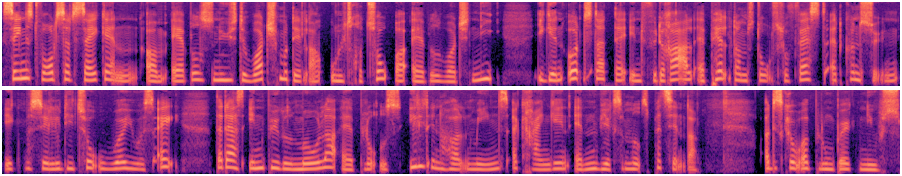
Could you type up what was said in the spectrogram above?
Senest fortsatte sagaen om Apples nyeste watchmodeller Ultra 2 og Apple Watch 9 igen onsdag, da en federal appeldomstol slog fast, at koncernen ikke må sælge de to uger i USA, da deres indbyggede måler af blodets iltindhold menes at krænke en anden virksomheds patenter og det skriver Bloomberg News.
